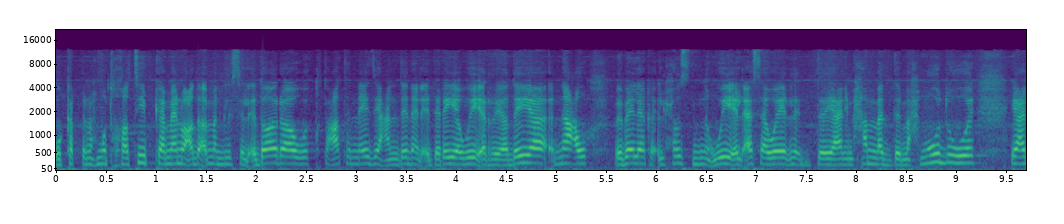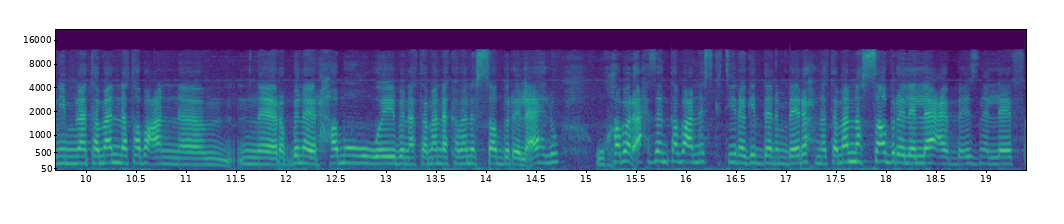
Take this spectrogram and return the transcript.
والكابتن محمود خطيب كمان وأعضاء مجلس الإدارة وقطاعات النادي عندنا الإدارية والرياضية نعوا ببالغ الحزن والأسى والد يعني محمد محمود. ويعني بنتمنى طبعا ربنا يرحمه وبنتمنى كمان الصبر لأهله وخبر أحزن طبعا ناس كتيرة جدا امبارح ونتمنى الصبر للاعب بإذن الله. ف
